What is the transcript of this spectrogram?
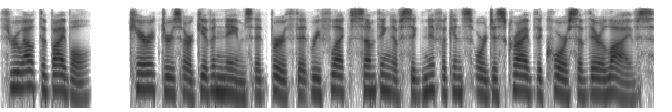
Throughout the Bible, characters are given names at birth that reflect something of significance or describe the course of their lives.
